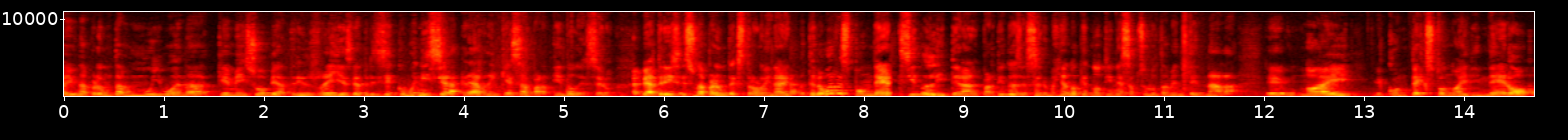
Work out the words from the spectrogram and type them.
hay una pregunta muy buena que me hizo Beatriz Reyes. Beatriz dice, ¿cómo iniciar a crear riqueza partiendo de cero? Beatriz, es una pregunta extraordinaria. Te lo voy a responder siendo literal, partiendo desde cero. Imaginando que no tienes absolutamente nada. Eh, no hay contexto, no hay dinero,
